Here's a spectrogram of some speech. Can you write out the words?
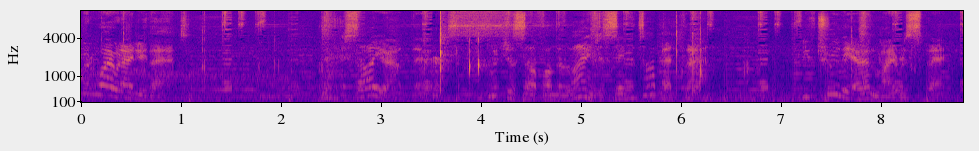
But why would I do that? I saw you out there. Put yourself on the line to save the Toppat clan. You've truly earned my respect.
